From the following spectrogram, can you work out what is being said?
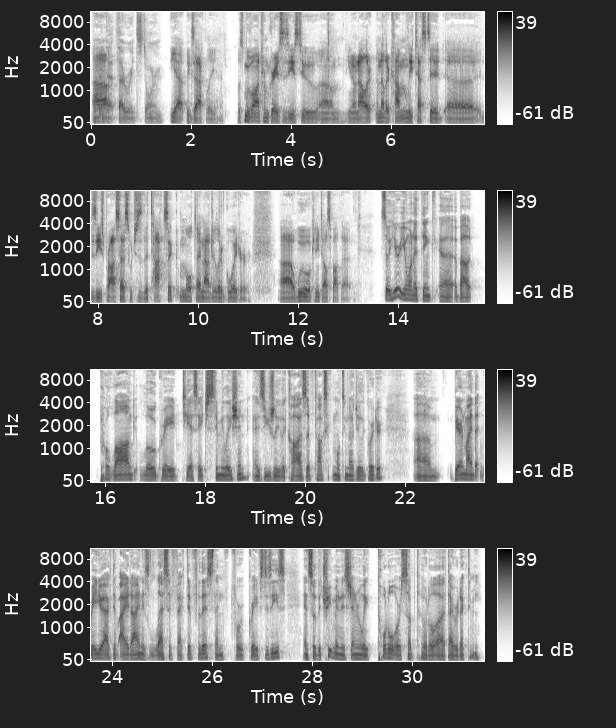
Uh, that thyroid storm. Yeah, exactly. Let's move on from Graves' disease to um, you know another, another commonly tested uh, disease process, which is the toxic multinodular goiter. Uh, Wu, what can you tell us about that? So here you want to think uh, about prolonged low grade TSH stimulation is usually the cause of toxic multinodular goiter. Um, bear in mind that radioactive iodine is less effective for this than for Graves' disease. And so the treatment is generally total or subtotal uh, thyroidectomy.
